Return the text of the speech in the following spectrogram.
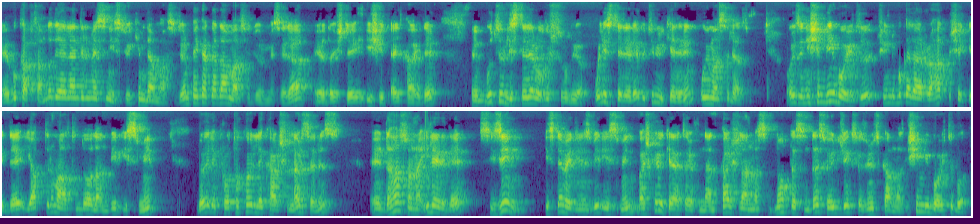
e, bu kapsamda değerlendirilmesini istiyor. Kimden bahsediyorum? PKK'dan bahsediyorum mesela ya da işte IŞİD, El-Kaide. E, bu tür listeler oluşturuluyor. Bu listelere bütün ülkelerin uyması lazım. O yüzden işin bir boyutu şimdi bu kadar rahat bir şekilde yaptırım altında olan bir ismi böyle protokolle karşılarsanız e, daha sonra ileride sizin istemediğiniz bir ismin başka ülkeler tarafından karşılanması noktasında söyleyecek sözünüz kalmaz. İşin bir boyutu bu.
